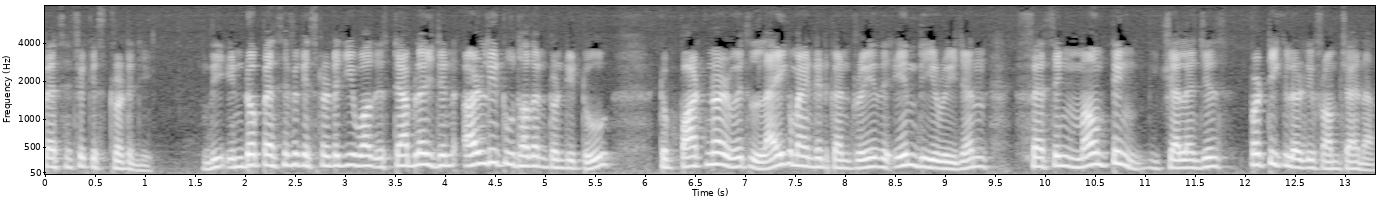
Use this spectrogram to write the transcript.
Pacific strategy The Indo-Pacific strategy was established in early 2022 to partner with like-minded countries in the region facing mounting challenges particularly from China.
